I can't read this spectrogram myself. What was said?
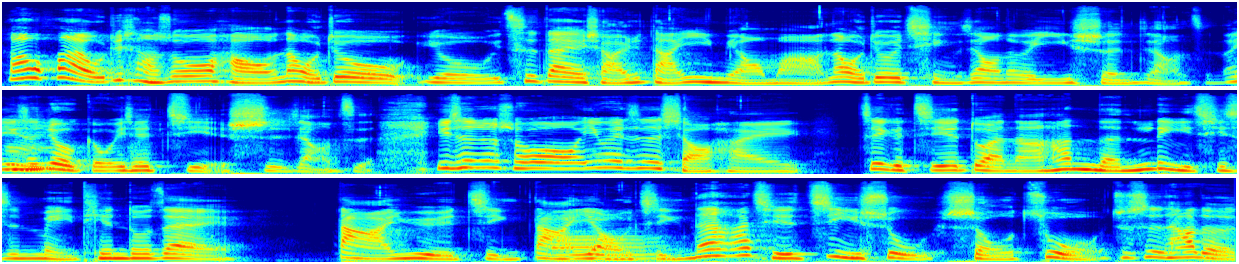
然后后来我就想说，好，那我就有一次带小孩去打疫苗嘛，那我就请教那个医生这样子，那医生就有给我一些解释这样子。嗯、医生就说，因为这个小孩这个阶段呢、啊，他能力其实每天都在。大跃进、大药进，但是他其实技术手作，就是他的，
